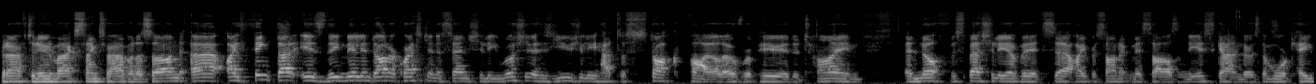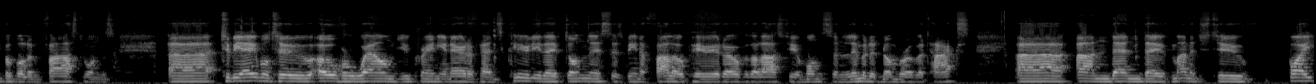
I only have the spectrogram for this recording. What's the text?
Good afternoon, Max. Thanks for having us on. Uh, I think that is the million dollar question, essentially. Russia has usually had to stockpile over a period of time enough, especially of its uh, hypersonic missiles and the Iskanders, the more capable and fast ones, uh, to be able to overwhelm Ukrainian air defense. Clearly, they've done this. There's been a fallow period over the last few months and limited number of attacks. Uh, and then they've managed to, by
